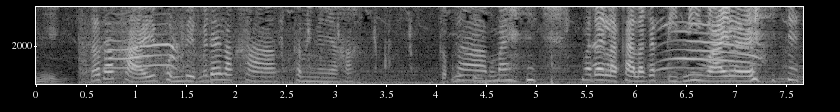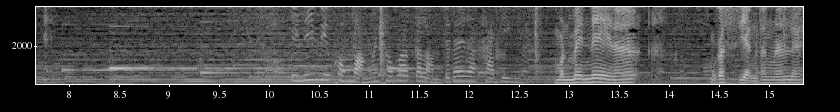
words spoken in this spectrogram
นเอง แล้วถ้าขายผลผลิตไม่ได้ราคาทำยังไงอะคะ กับหนี้ถ้าสินพวกไม่นี้ไม่ได้ราคาเราก็ติดหนี้ไว้เลย ปีนี้มีความหวังไหมคะว่ากระหล่ำจะได้ราคาดี มันไม่แน่นะฮะ มันก็เสี่ยงทั้งนั้นเลย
